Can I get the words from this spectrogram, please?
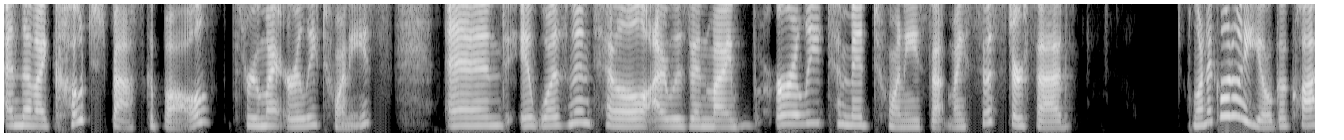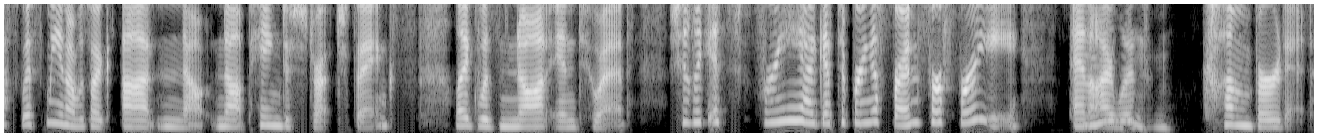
And then I coached basketball through my early 20s. And it wasn't until I was in my early to mid 20s that my sister said, want to go to a yoga class with me? And I was like, uh, no, not paying to stretch, thanks. Like, was not into it. She's like, it's free. I get to bring a friend for free. And mm. I was mm. converted.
